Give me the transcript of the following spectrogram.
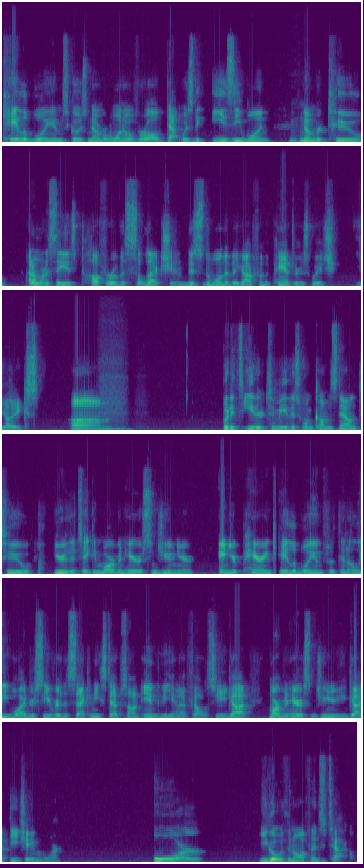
Caleb Williams goes number one overall. That was the easy one. Number two, I don't want to say is tougher of a selection. This is the one that they got from the Panthers, which yikes. Um, but it's either to me, this one comes down to you're either taking Marvin Harrison Jr. and you're pairing Caleb Williams with an elite wide receiver the second he steps on into the NFL. So you got Marvin Harrison Jr., you got DJ Moore. Or you go with an offensive tackle.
